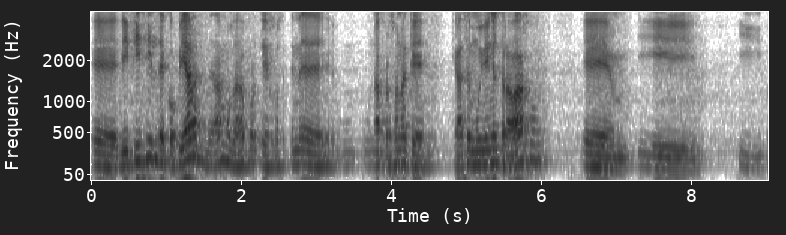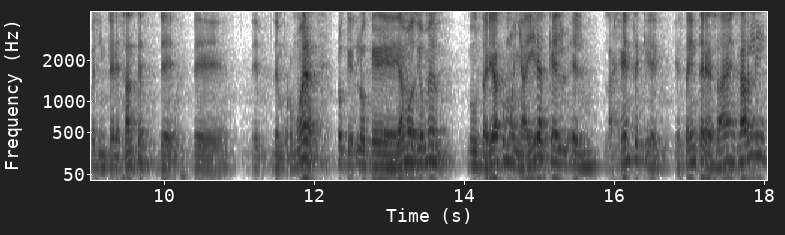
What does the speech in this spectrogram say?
eh, difícil de copiar, digamos, ¿verdad? Porque José tiene un- una persona que, que hace muy bien el trabajo eh, y, y, pues interesante de- de promover. Lo que, lo que digamos, yo me, me gustaría como añadir es que el- el- la gente que, que está interesada en Harley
